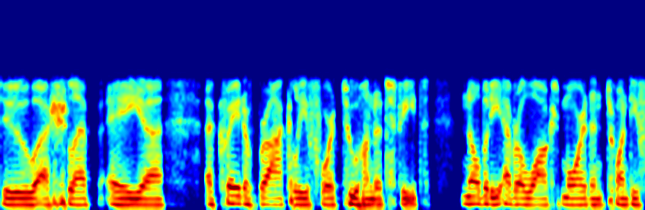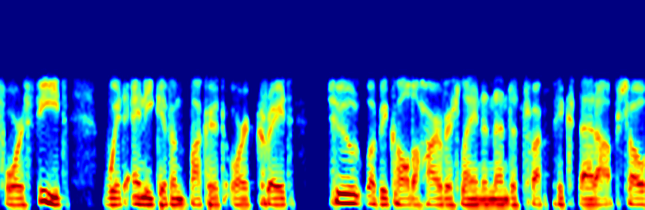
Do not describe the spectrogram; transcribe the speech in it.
to uh, schlep a, uh, a crate of broccoli for 200 feet. Nobody ever walks more than 24 feet with any given bucket or crate to what we call the harvest lane, and then the truck picks that up. So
